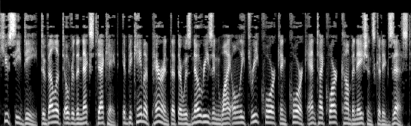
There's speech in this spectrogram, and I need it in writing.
QCD developed over the next decade, it became apparent that there was no reason why only three quark and quark-antiquark combinations could exist.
